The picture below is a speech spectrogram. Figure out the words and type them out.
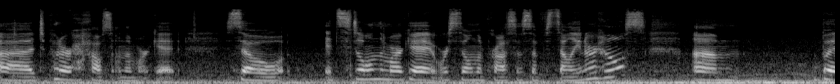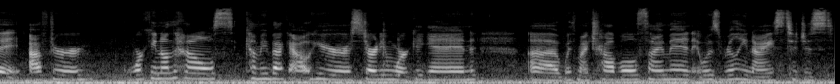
uh, to put our house on the market. So it's still on the market. We're still in the process of selling our house. Um, but after working on the house, coming back out here, starting work again uh, with my travel assignment, it was really nice to just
